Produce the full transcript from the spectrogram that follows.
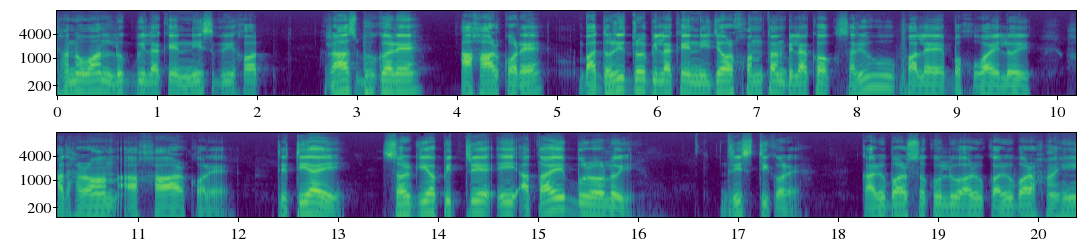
ধনৱান লোকবিলাকে নিজ গৃহত ৰাজভোগেৰে আহাৰ কৰে বা দৰিদ্ৰবিলাকে নিজৰ সন্তানবিলাকক চাৰিওফালে বসুৱাই লৈ সাধাৰণ আহাৰ কৰে। তেতিয়াই স্বৰ্গীয় পিতৃয়ে এই আটাইবোৰলৈ দৃষ্টি কৰে। কাৰোবাৰ চকুলো আৰু কাৰোবাৰ হাঁহি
